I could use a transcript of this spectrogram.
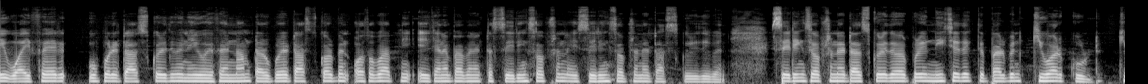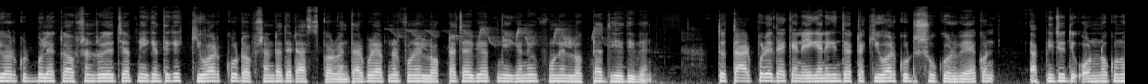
এই ওয়াইফাইয়ের উপরে টাচ করে দেবেন, এই ওয়াইফাইয়ের নামটার উপরে টাচ করবেন, অথবা আপনি এইখানে পাবেন একটা সেটিংস অপশান এই সেটিংস অপশানে টাচ করে দেবেন। সেটিংস অপশানে টাচ করে দেওয়ার পরে নিচে দেখতে পারবেন কিউআর কোড কিউআর কোড বলে একটা অপশান রয়েছে, আপনি এখান থেকে কিউআর কোড অপশানটাতে টাচ করবেন। তারপরে আপনার ফোনের লকটা চাইবে, আপনি এখানে ফোনের লকটা দিয়ে দিবেন। তো তারপরে দেখেন এখানে কিন্তু একটা কিউআর কোড শো করবে। এখন আপনি যদি অন্য কোনো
